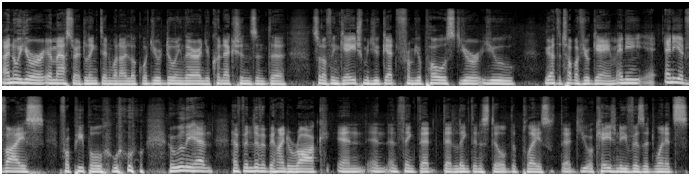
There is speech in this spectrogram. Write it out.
I know you're a master at LinkedIn when I look what you're doing there and your connections and the sort of engagement you get from your post. You're you you're at the top of your game. Any any advice for people who who really have have been living behind a rock and, and, and think that, that LinkedIn is still the place that you occasionally visit when it's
